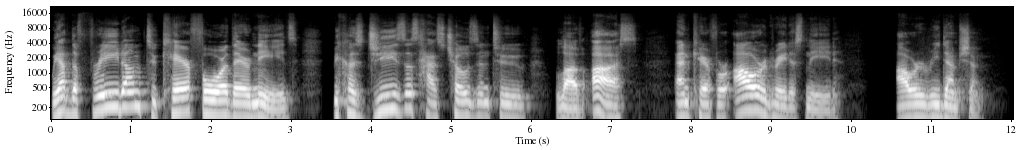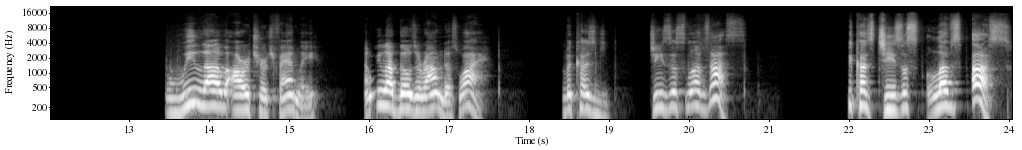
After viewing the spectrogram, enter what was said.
We have the freedom to care for their needs because Jesus has chosen to love us and care for our greatest need, our redemption. We love our church family and we love those around us. Why? Because Jesus loves us. Because Jesus loves us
